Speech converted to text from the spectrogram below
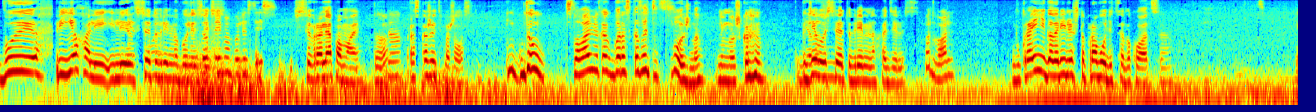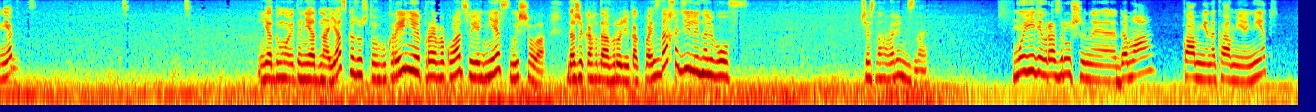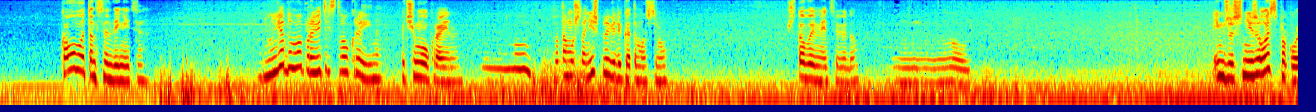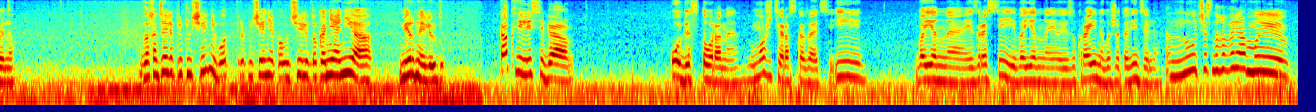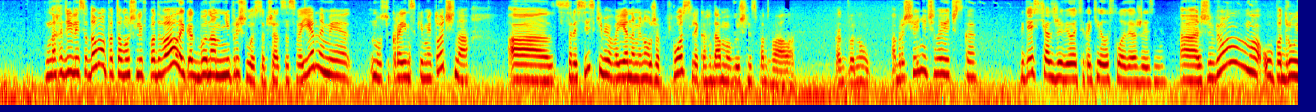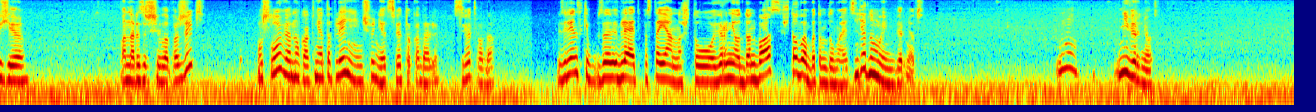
Вы приехали или все это время были Все здесь? время были здесь. С февраля по май. Да. Расскажите, пожалуйста. Ну, словами как бы рассказать тут сложно немножко. Где Я вы даже все это время находились? В подвале. В Украине говорили, что проводится эвакуация. Нет? Я думаю, это не одна. Я скажу, что в Украине про эвакуацию я не слышала. Даже когда вроде как поезда ходили на Львов, честно говоря, не знаю. Мы видим разрушенные дома, камня на камне нет. Кого вы там всем вините? Ну, я думаю, правительство Украины. Почему Украина? Ну, потому что они же привели к этому всему. Что вы имеете в виду? Ну, им же ж не жилось спокойно. Захотели приключений, вот приключения получили. Только не они, а мирные люди. Как вели себя обе стороны? Вы можете рассказать? И военные из России, и военные из Украины, вы же это видели. Ну, честно говоря, мы находились дома, потом ушли в подвал, и как бы нам не пришлось общаться с военными, ну, с украинскими точно, а с российскими военными, ну, уже после, когда мы вышли с подвала. Как бы, ну, обращение человеческое. Где сейчас живете? Какие условия жизни? А, живем у подруги, она разрешила пожить. Условия, ну как, ни отопления, ничего нет, свет только дали. Свет, вода. Зеленский заявляет постоянно, что вернет Донбасс. Что вы об этом думаете? Я думаю, не вернет. Ну, не вернет.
